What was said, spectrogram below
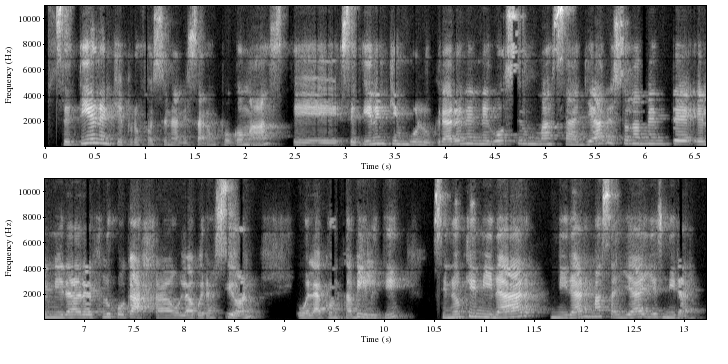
se tienen que profesionalizar un poco más, eh, se tienen que involucrar en el negocio más allá de solamente el mirar el flujo caja o la operación o la contability, sino que mirar, mirar más allá y es mirar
